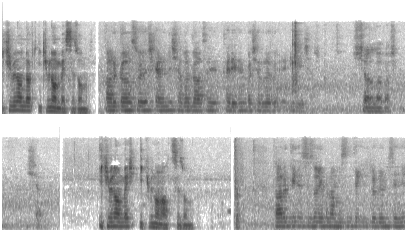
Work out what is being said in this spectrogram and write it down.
2014-2015 sezonu. Tarık Galatasaray'a hoş geldin. İnşallah Galatasaray kariyerinin başarılı iyi geçer. İnşallah başkanım. İnşallah. 2015-2016 sezonu. Tarık yeni sezon yakalanmasını teklif ederim seni.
